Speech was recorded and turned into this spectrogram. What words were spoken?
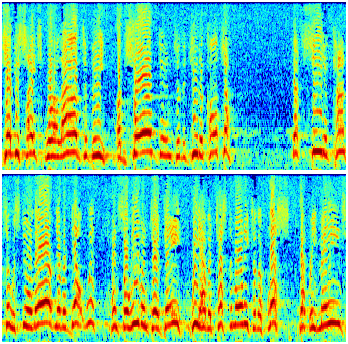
Jebusites were allowed to be absorbed into the Judah culture. That seed of cancer was still there, never dealt with. And so even today, we have a testimony to the flesh that remains.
